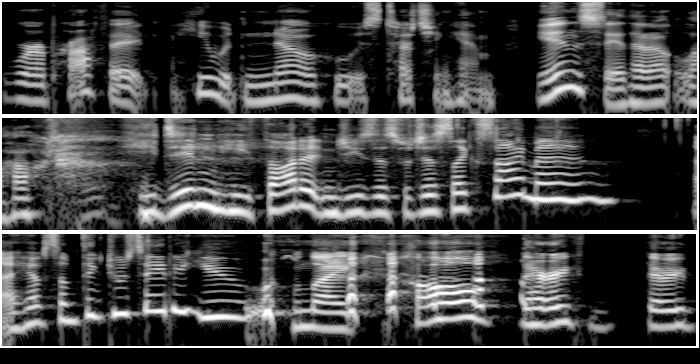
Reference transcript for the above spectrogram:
were a prophet, he would know who was touching him. He didn't say that out loud. He didn't. He thought it, and Jesus was just like Simon. I have something to say to you. like, oh, there, there,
